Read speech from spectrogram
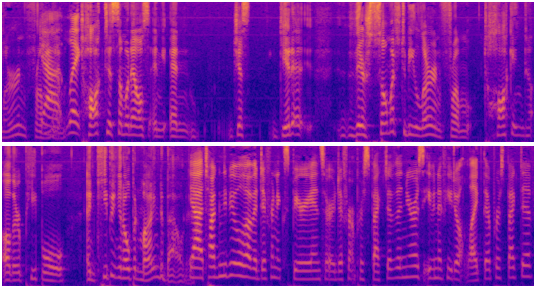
learn from Yeah, them. like- talk to someone else and and just get it. There's so much to be learned from talking to other people and keeping an open mind about it. Yeah, talking to people who have a different experience or a different perspective than yours, even if you don't like their perspective.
